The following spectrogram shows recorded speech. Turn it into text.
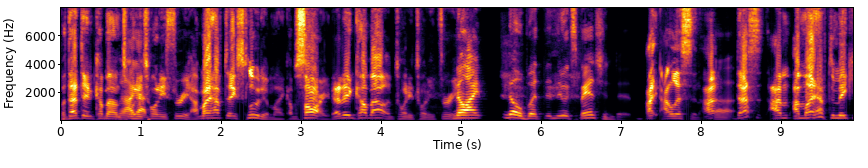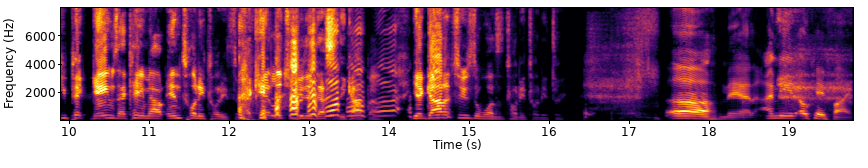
But that didn't come out in 2023. I, got, I might have to exclude him. Like, I'm sorry, that didn't come out in 2023. No, I no, but the new expansion did. I, I listen. I uh, that's I, I might have to make you pick games that came out in 2023. I can't let you do the Destiny cop out. You gotta choose the ones in 2023. Oh man, I mean, okay, fine.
